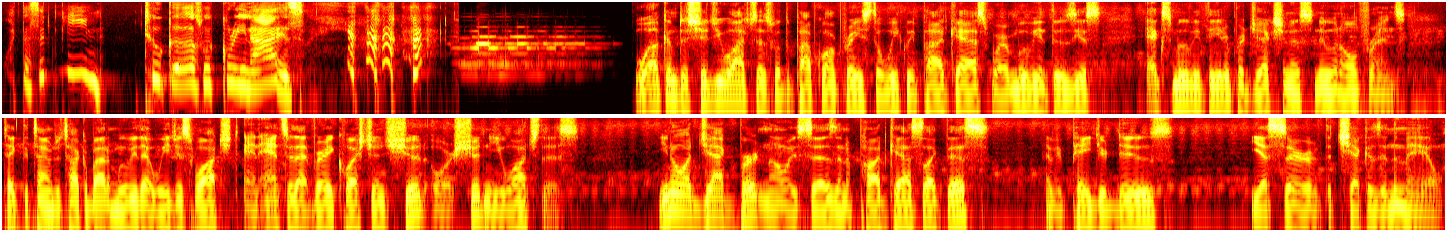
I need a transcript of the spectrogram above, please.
What does it mean? Two girls with green eyes. Welcome to Should You Watch This with the Popcorn Priest, a weekly podcast where movie enthusiasts, ex movie theater projectionists, new and old friends take the time to talk about a movie that we just watched and answer that very question should or shouldn't you watch this? You know what Jack Burton always says in a podcast like this? Have you paid your dues? Yes, sir, the check is in the mail.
